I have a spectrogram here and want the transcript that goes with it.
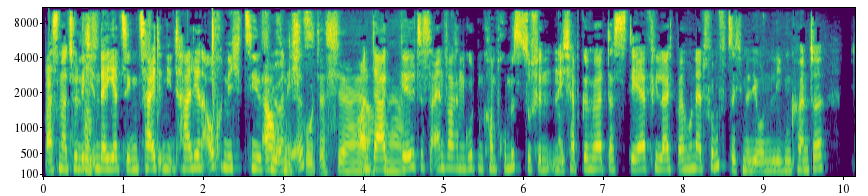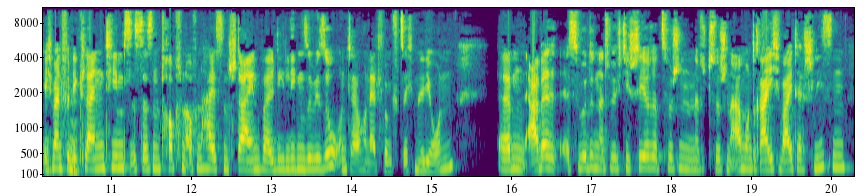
Was natürlich hm. in der jetzigen Zeit in Italien auch nicht zielführend auch nicht ist. Gut ist ja, ja, und da ja. gilt es einfach, einen guten Kompromiss zu finden. Ich habe gehört, dass der vielleicht bei 150 Millionen liegen könnte. Ich meine, für hm. die kleinen Teams ist das ein Tropfen auf einen heißen Stein, weil die liegen sowieso unter 150 Millionen. Ähm, aber es würde natürlich die Schere zwischen, zwischen Arm und Reich weiter schließen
